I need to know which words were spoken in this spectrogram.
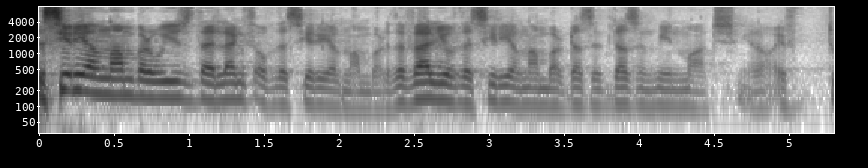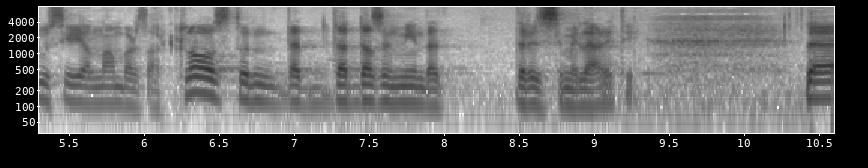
The serial number, we use the length of the serial number. The value of the serial number doesn't, doesn't mean much. You know, if two serial numbers are close, then that, that doesn't mean that there is similarity. The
